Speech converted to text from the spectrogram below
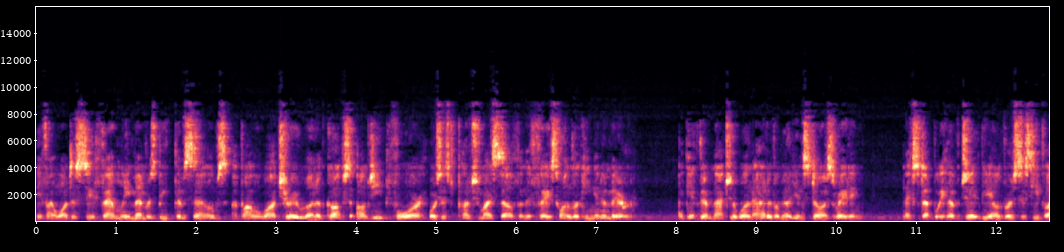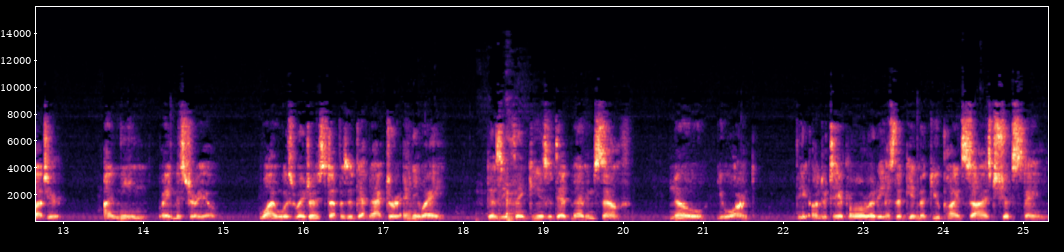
If I want to see family members beat themselves up, I will watch a run of cops on G4 or just punch myself in the face while looking in a mirror. I give their match a 1 out of a million stars rating. Next up we have JBL versus Heath Ledger. I mean, Rey Mysterio. Why was Rey dressed up as a dead actor anyway? Does he think he is a dead man himself? No, you aren't. The Undertaker already has the gimmick you pint-sized shit stain.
